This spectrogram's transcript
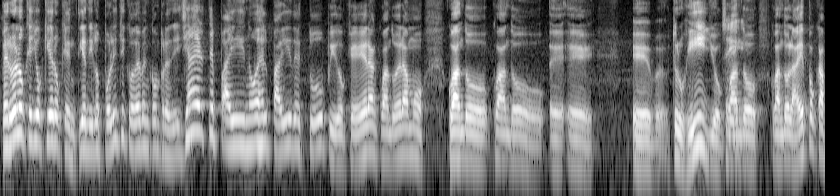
Pero es lo que yo quiero que entienda y los políticos deben comprender. Ya este país no es el país de estúpidos que eran cuando éramos, cuando, cuando eh, eh, Trujillo, cuando, cuando la época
